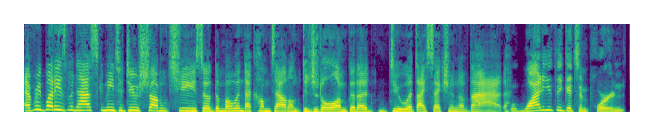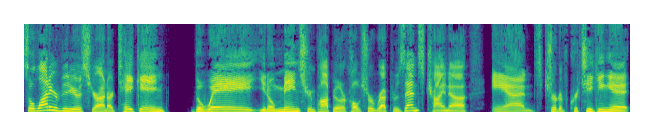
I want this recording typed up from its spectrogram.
everybody's been asking me to do Shang-Chi. So the moment that comes out on digital, I'm going to do a dissection of that. Why do you think it's important? So a lot of your videos, Xiran, are taking the way, you know, mainstream popular culture represents China and sort of critiquing it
